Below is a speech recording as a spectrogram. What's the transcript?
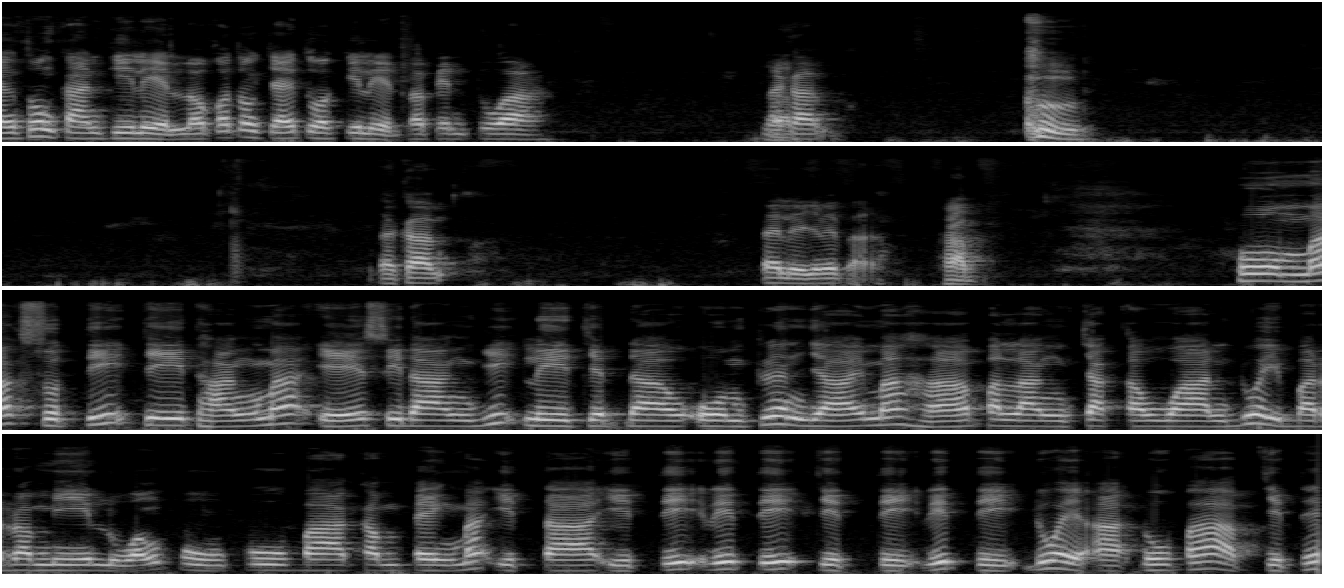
ยังต้องการกิเลสเราก็ต้องใช้ตัวกิเลสมาเป็นตัวนะครับ นะครับ ได้เลยใช่ไหมป่ะครับโฮมมักสุติจีถังมะเอสิดังยิลีเจ็ดดาวโอมเคลื่อนย้ายมหาพลังจักรวาลด้วยบารมีหลวงปู่กูบากำเปงมะอิตาอิติริติจิตติริติ ด้วยอนุภาพจิตเท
